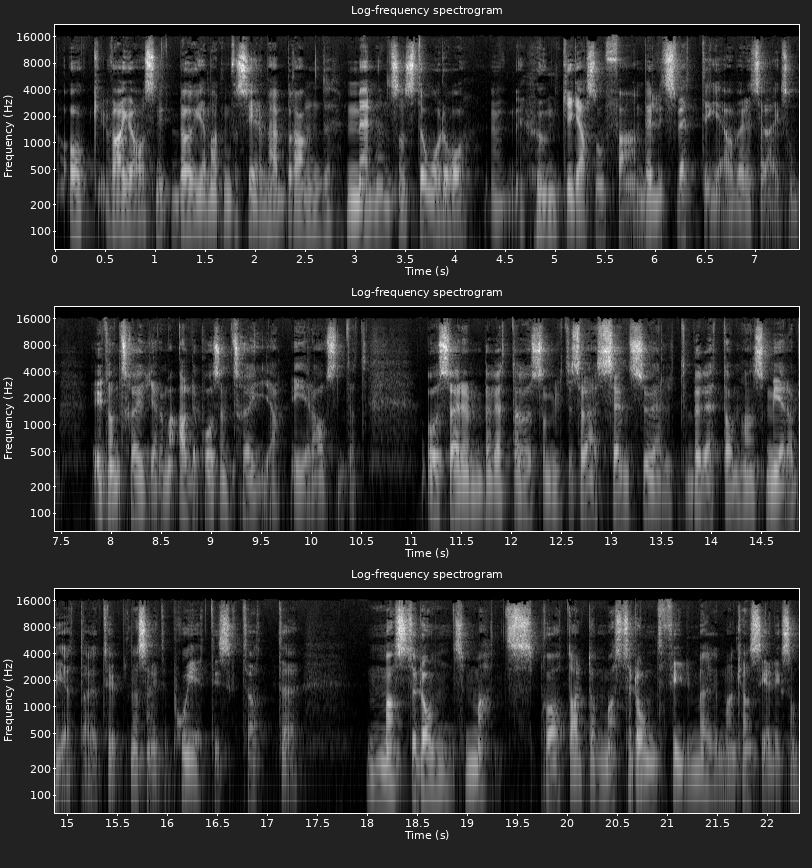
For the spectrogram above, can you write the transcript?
Och varje avsnitt börjar med att man får se de här brandmännen som står då hunkiga som fan, väldigt svettiga och väldigt sådär liksom utan tröja. De har aldrig på sig en tröja i hela avsnittet. Och så är det en berättare som lite sådär sensuellt berättar om hans medarbetare, typ nästan lite poetiskt att eh, Mastodont-Mats pratar alltid om mastodontfilmer man kan se liksom.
